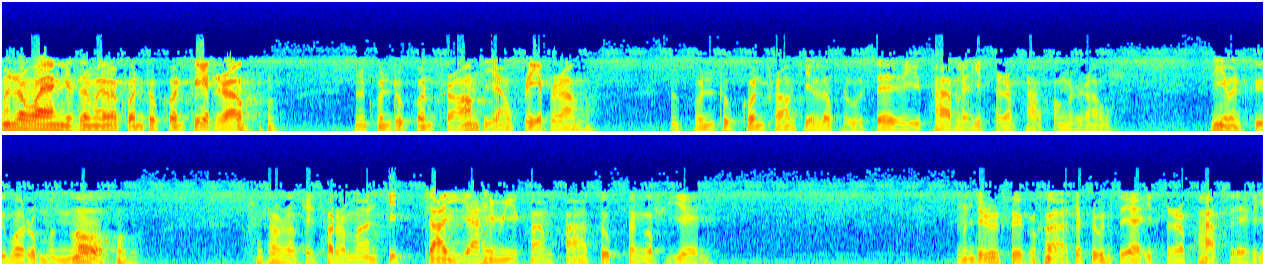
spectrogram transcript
มันระแวงอยู่เสมอว่าคนทุกคนเกลียดเรา คุณทุกคนพร้อมที่จะเอาเปรียบเรา คุณทุกคนพร้อมที่จะลบหลู่เสรีภาพและอิสรภาพของเรา นี่มันคือบรมโง่สำหรับจิตทรมานจิตใจ อย่าให้มีความพาสุขสงบเย็น มันจะรู้สึกว่าจะสูญเสียอิสรภาพเสรี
